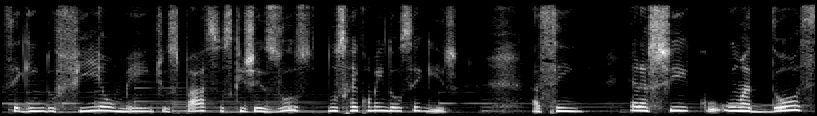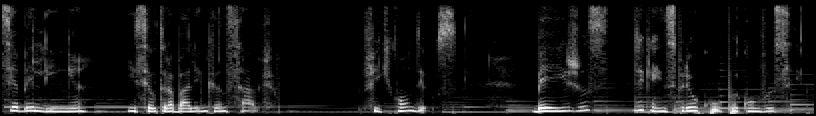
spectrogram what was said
seguindo fielmente os passos que Jesus nos recomendou seguir. Assim, era Chico uma doce abelhinha em seu trabalho incansável. Fique com Deus. Beijos de quem se preocupa com você.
